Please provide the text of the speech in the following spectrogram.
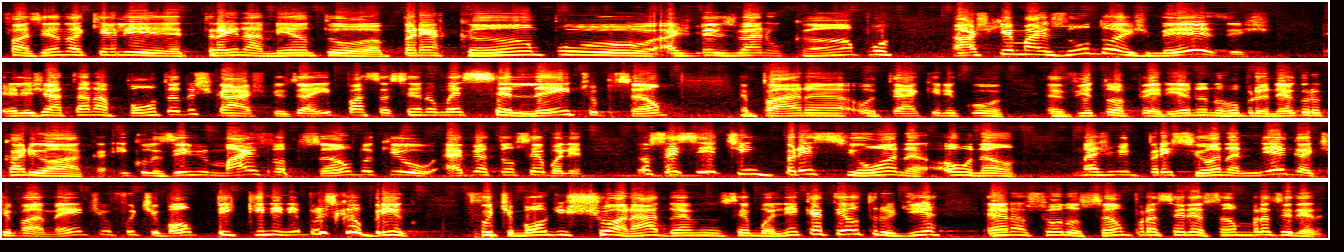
fazendo aquele treinamento pré-campo, às vezes vai no campo. Acho que mais um, dois meses ele já está na ponta dos cascos. Aí passa a ser uma excelente opção para o técnico Vitor Pereira no Rubro Negro Carioca. Inclusive, mais opção do que o Everton Cebolinha. Não sei se te impressiona ou não, mas me impressiona negativamente o futebol pequenininho. Por isso que eu brinco. Futebol de chorar do Everton Cebolinha, que até outro dia era a solução para a seleção brasileira.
